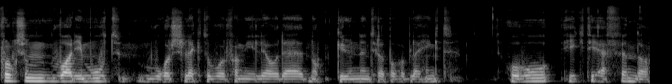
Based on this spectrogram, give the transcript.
folk som var imot vår slekt og vår familie, og det er nok grunnen til at pappa ble hengt. Og hun gikk til FN da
